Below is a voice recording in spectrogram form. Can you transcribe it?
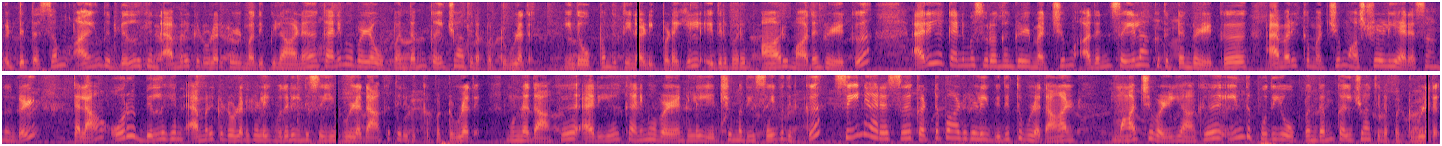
எட்டு தசம் ஐந்து பில்லியன் அமெரிக்க டாலர்கள் மதிப்பிலான கனிம வள ஒப்பந்தம் கைச்சாத்திடப்பட்டுள்ளது. இந்த ஒப்பந்தத்தின் அடிப்படையில் எதிர்வரும் ஆறு மாதங்களுக்கு அரிய கனிம சுரங்கங்கள் மற்றும் அதன் செயலாக்க திட்டங்களுக்கு அமெரிக்க மற்றும் ஆஸ்திரேலிய அரசாங்கங்கள் தலா ஒரு பில்லியன் அமெரிக்க டாலர்களை முதலீடு செய்ய உள்ளதாக தெரிவிக்கப்பட்டுள்ளது. முன்னதாக அரிய கனிம வளங்களை ஏற்றுமதி செய்வதற்கு சீன அரசு கட்டுப்பாடுகளை விதித்துள்ளதால் மாற்று வழியாக இந்த புதிய ஒப்பந்தம் கைச்சாத்திடப்பட்டுள்ளது.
